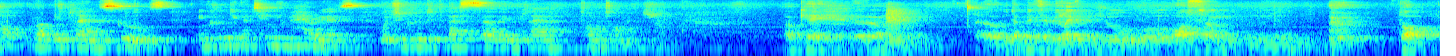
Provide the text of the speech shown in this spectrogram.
top rugby playing schools, including a team from Heriot's, which included the best Serbian player, Tom Tomic. Ok, um, e, utakmica je bila između uh, osam mm, top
